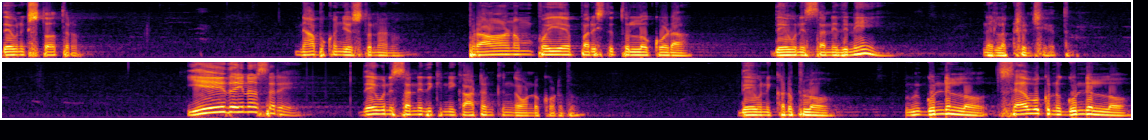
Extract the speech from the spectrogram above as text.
దేవునికి స్తోత్రం. జ్ఞాపకం చేస్తున్నాను. ప్రాణం పోయే పరిస్థితుల్లో కూడా దేవుని సన్నిధిని నిర్లక్ష్యం చేయొద్దు. ఏదైనా సరే దేవుని సన్నిధికి నీకు ఆటంకంగా ఉండకూడదు. దేవుని కడుపులో గుండెల్లో సేవకుని గుండెల్లో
